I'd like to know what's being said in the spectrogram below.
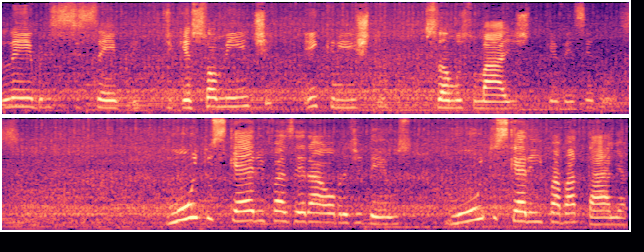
Lembre-se sempre de que somente em Cristo somos mais do que vencedores. Muitos querem fazer a obra de Deus, muitos querem ir para a batalha,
